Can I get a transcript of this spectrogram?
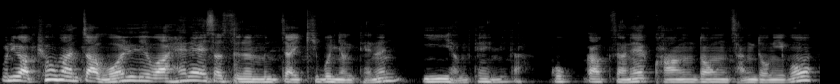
우리가 표만자 원리와 해례에서 쓰는 문자의 기본 형태는 이 형태입니다. 곡각선의 광동, 장동이고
